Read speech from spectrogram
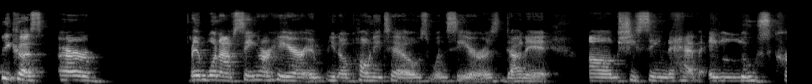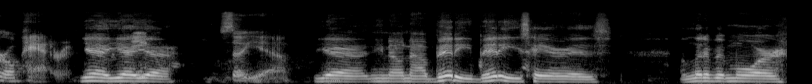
because her and when I've seen her hair and you know ponytails when Sierra's done it, um, she seemed to have a loose curl pattern. Yeah, yeah, yeah, So yeah. yeah. You know, now Biddy, Biddy's hair is a little bit more.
